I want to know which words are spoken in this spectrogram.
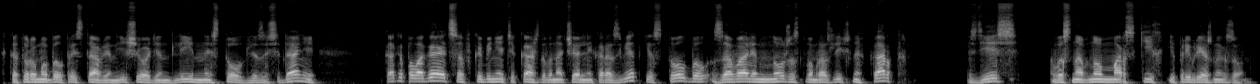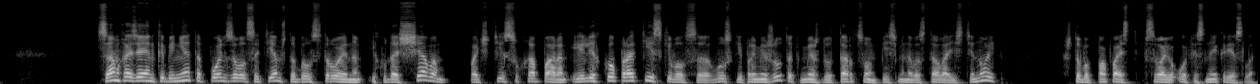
к которому был представлен еще один длинный стол для заседаний. Как и полагается, в кабинете каждого начальника разведки стол был завален множеством различных карт, здесь в основном морских и прибрежных зон. Сам хозяин кабинета пользовался тем, что был стройным и худощавым, почти сухопаром, и легко протискивался в узкий промежуток между торцом письменного стола и стеной, чтобы попасть в свое офисное кресло.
